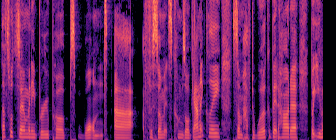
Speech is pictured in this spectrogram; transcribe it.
That's what so many brew pubs want. Uh, for some, it comes organically. Some have to work a bit harder, but you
